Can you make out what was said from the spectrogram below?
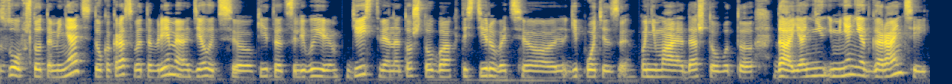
зов что-то менять, то как раз в это время делать э, какие-то целевые действия на то, чтобы тестировать э, гипотезы, понимая, да, что вот, э, да, я не, у меня нет гарантий,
